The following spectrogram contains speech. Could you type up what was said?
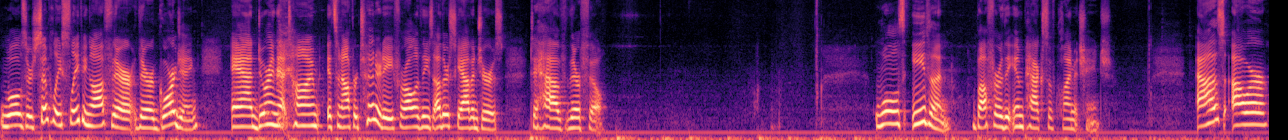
Wolves are simply sleeping off their, their gorging, and during that time, it's an opportunity for all of these other scavengers to have their fill. Wolves even buffer the impacts of climate change. As our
